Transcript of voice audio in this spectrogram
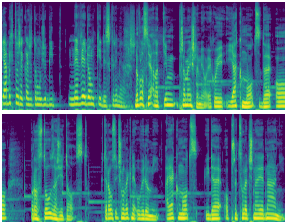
já bych to řekla, že to může být nevědomky diskriminační. No vlastně a nad tím přemýšlím, jo. Jako jak moc jde o prostou zažitost, kterou si člověk neuvědomí a jak moc jde o předsudečné jednání.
